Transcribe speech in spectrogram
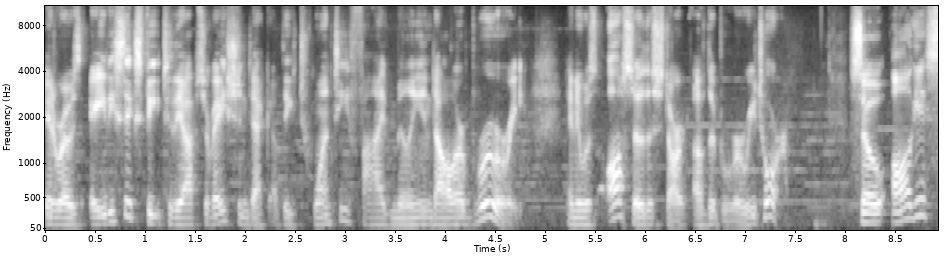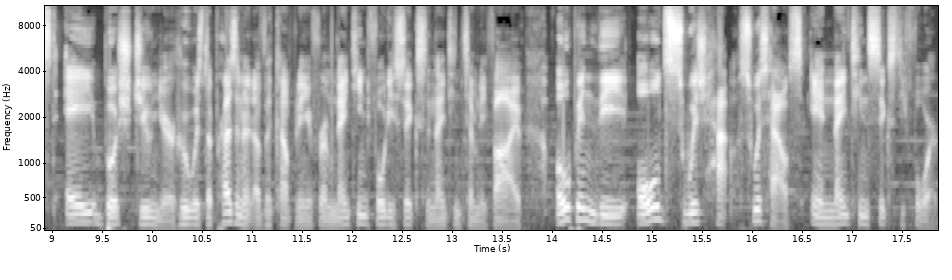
It rose 86 feet to the observation deck of the $25 million brewery, and it was also the start of the brewery tour. So, August A. Busch Jr., who was the president of the company from 1946 to 1975, opened the Old Swiss, Ho- Swiss House in 1964.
